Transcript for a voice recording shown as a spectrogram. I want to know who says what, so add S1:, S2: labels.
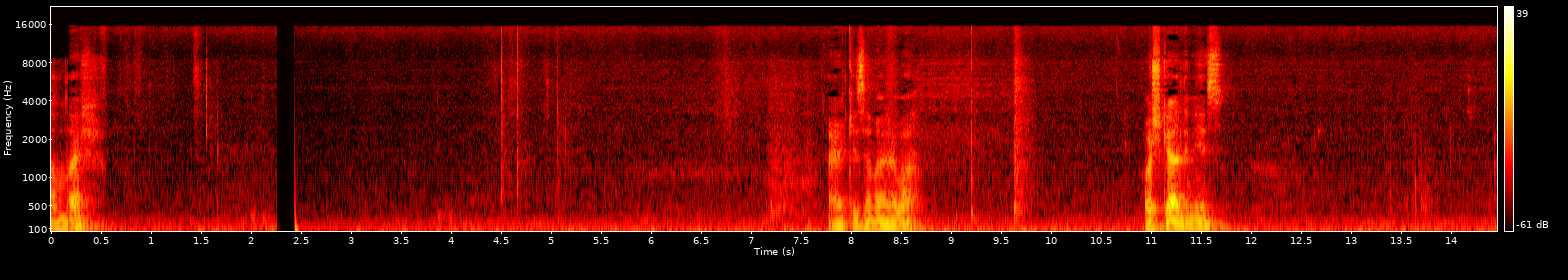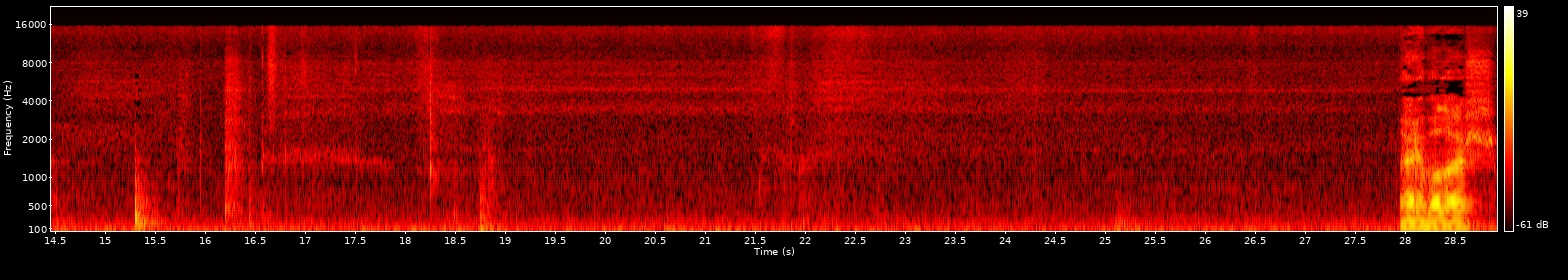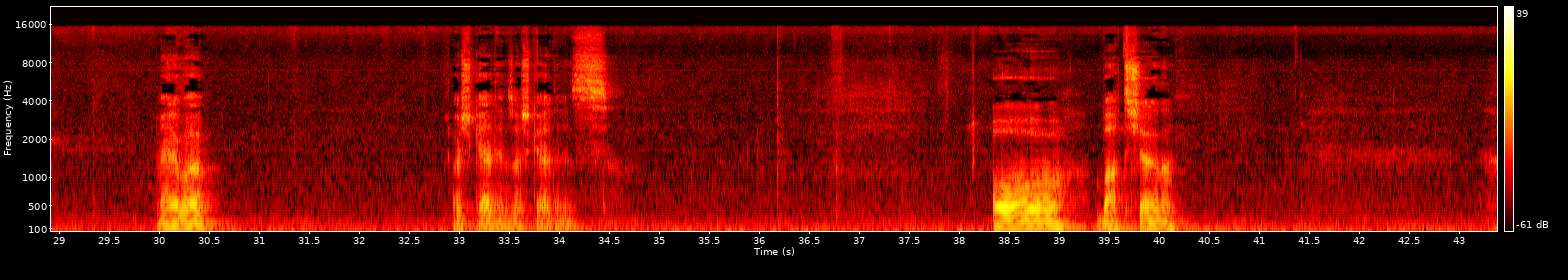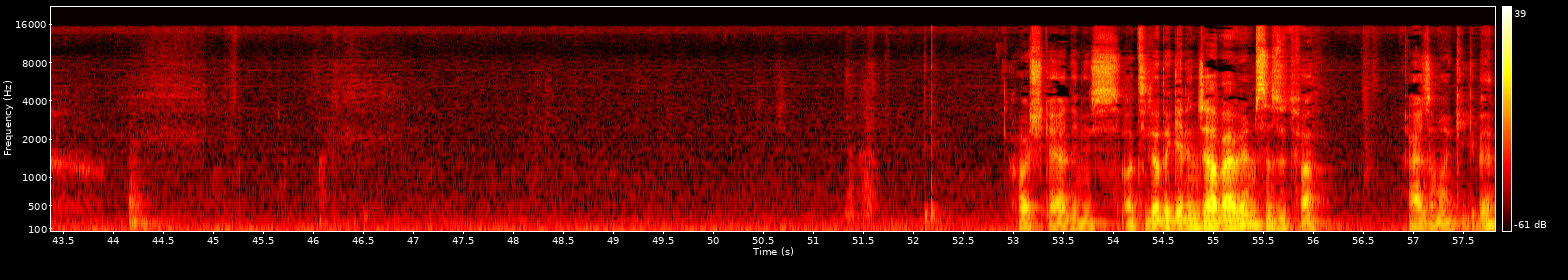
S1: akşamlar. Herkese merhaba. Hoş geldiniz. Merhabalar. Merhaba. Hoş geldiniz, hoş geldiniz. Oo, Bahtişar Hanım. Hoş geldiniz. Atilla da gelince haber verir misiniz lütfen? Her zamanki gibi.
